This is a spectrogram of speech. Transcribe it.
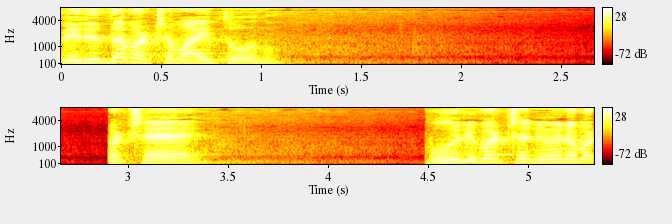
വിരുദ്ധപക്ഷമായി തോന്നും. പക്ഷേ ഭൂരിപക്ഷ ന്യൂനപക്ഷ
